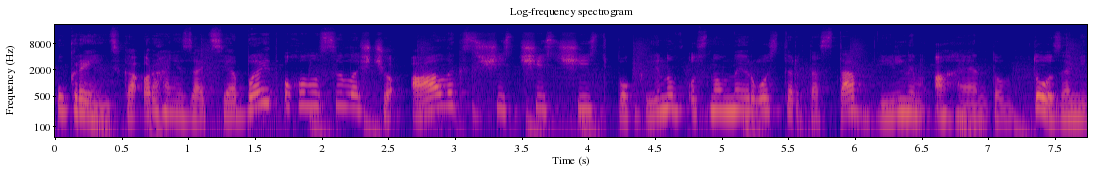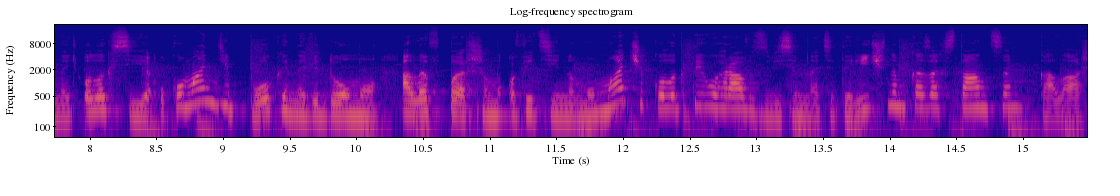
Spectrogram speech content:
Українська організація Бейт оголосила, що Алекс 666 покинув основний ростер та став вільним агентом. Хто замінить Олексія у команді, поки невідомо. Але в першому офіційному матчі колектив грав з 18-річним казахстанцем Калаш.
